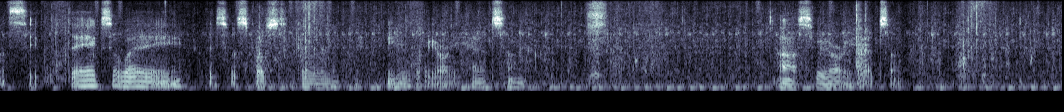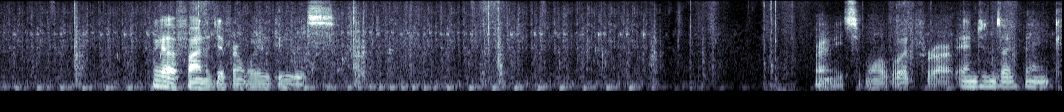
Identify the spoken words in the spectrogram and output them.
let's see. Put the eggs away. This was supposed to go here, but we already had some. Ah, so we already had some. We gotta find a different way to do this. We're gonna need some more wood for our engines, I think.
